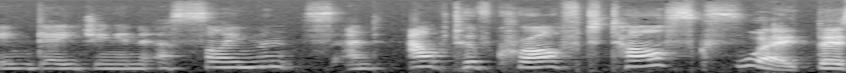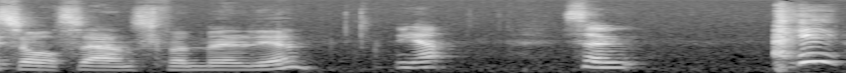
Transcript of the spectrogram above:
engaging in assignments and out of craft tasks. Wait, this all sounds familiar. Yeah. So, oh,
